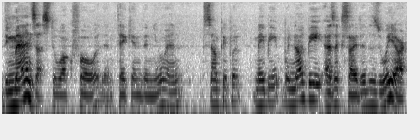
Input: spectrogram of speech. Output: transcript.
demands us to walk forward and take in the new. And some people maybe will not be as excited as we are.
